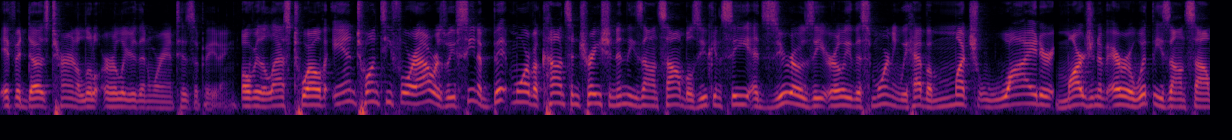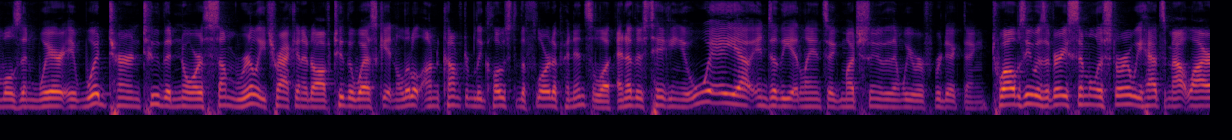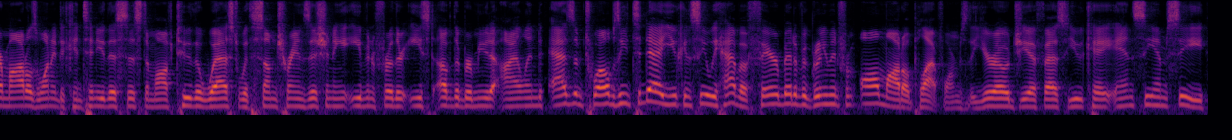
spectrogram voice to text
if it does turn a little earlier than we're anticipating. Over the last 12 and 24 hours, we've seen a bit more of a concentration in these ensembles. You can see at 0Z early this morning, we have a much wider margin of error with these ensembles and where it would turn to the north, some really tracking it off to the west, getting a little uncomfortably close to the Florida Peninsula, and others taking it way out into the Atlantic much sooner than we were predicting. 12Z was a very similar story. We had some outlier models wanting to continue this system off to the west with some transitioning even further east of the Bermuda Island. As of 12Z today, you can see we have a fair bit of agreement from all model platforms, the Euro, GFS, UK, and CMC.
